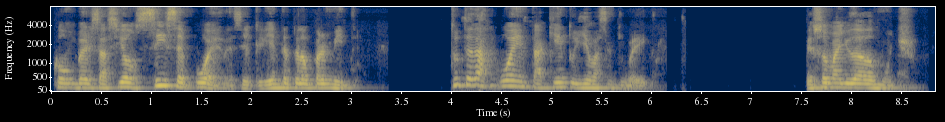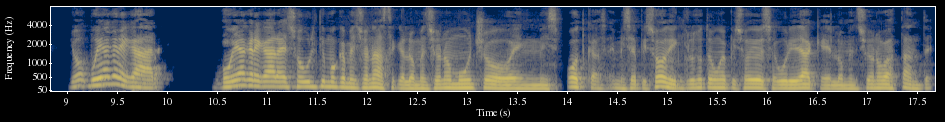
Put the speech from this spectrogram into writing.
conversación, sí se puede, si el cliente te lo permite. Tú te das cuenta a quién tú llevas en tu vehículo. Eso me ha ayudado mucho. Yo voy a agregar Voy a agregar a eso último que mencionaste, que lo menciono mucho en mis podcasts, en mis episodios, incluso tengo un episodio de seguridad que lo menciono bastante.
